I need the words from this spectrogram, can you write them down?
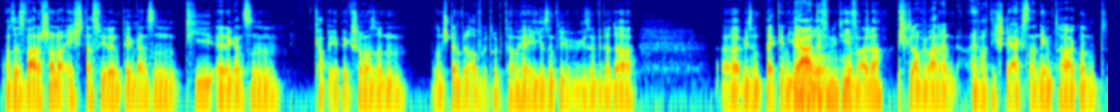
Also es war dann schon noch echt, dass wir dem, dem ganzen T äh, der ganzen Cup Epic schon mal so einen, so einen Stempel aufgedrückt haben. Hey, hier sind wir, wir sind wieder da. Äh, wir sind back in yellow. Ja, definitiv, Alter. Ich glaube, wir waren dann einfach die Stärksten an dem Tag und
